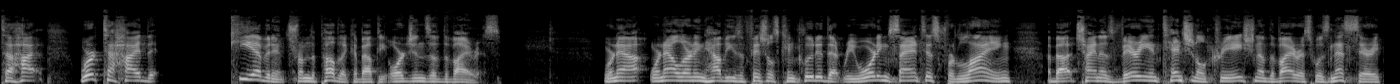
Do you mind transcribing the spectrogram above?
to hide worked to hide the key evidence from the public about the origins of the virus. We're now we're now learning how these officials concluded that rewarding scientists for lying about China's very intentional creation of the virus was necessary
